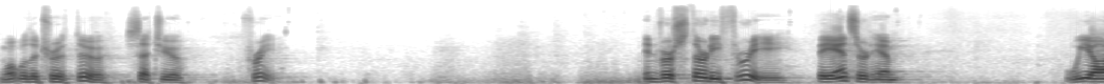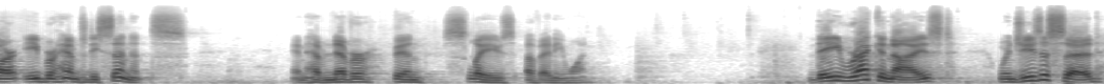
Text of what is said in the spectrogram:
What will the truth do? Set you free. In verse 33, they answered him, We are Abraham's descendants and have never been slaves of anyone. They recognized when Jesus said,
